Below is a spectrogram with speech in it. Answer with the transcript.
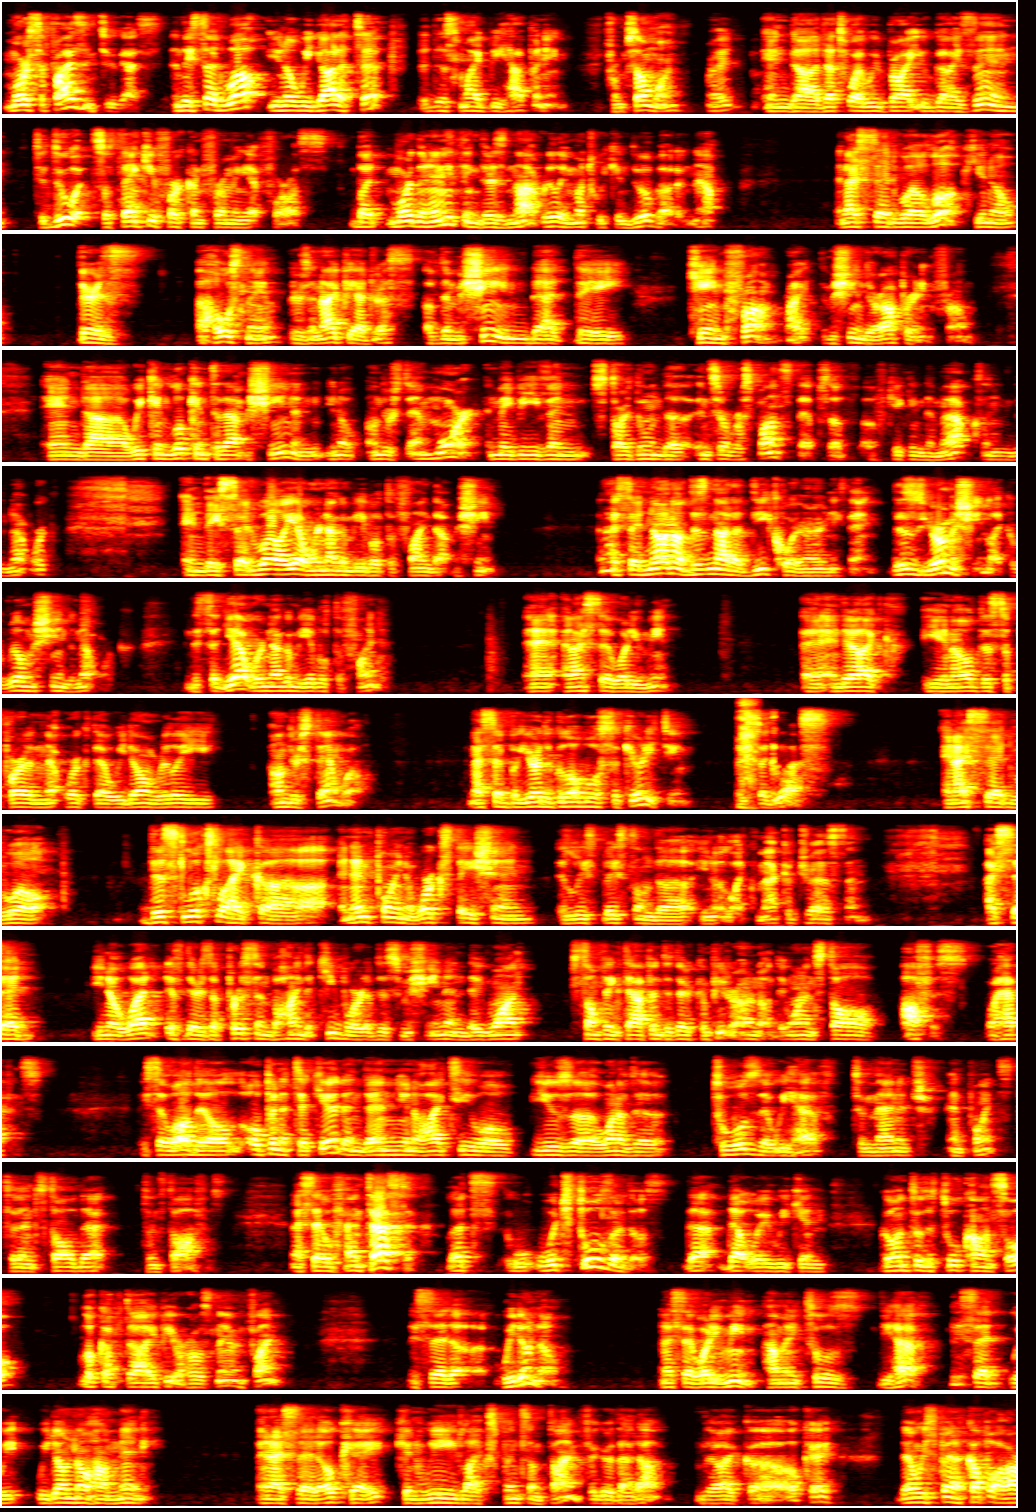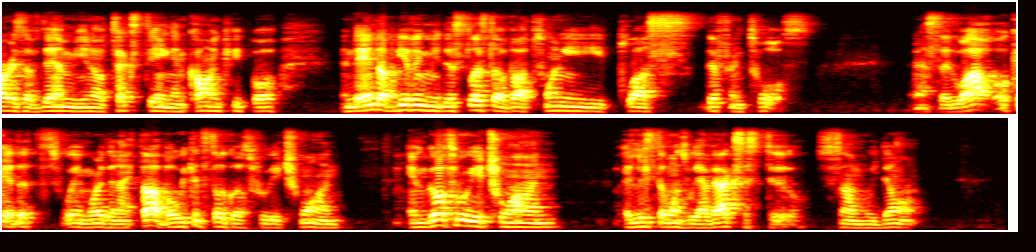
more surprising to you guys?" And they said, "Well, you know, we got a tip that this might be happening from someone, right? And uh, that's why we brought you guys in to do it. So thank you for confirming it for us. But more than anything, there's not really much we can do about it now." And I said, "Well, look, you know, there's a host name, there's an IP address of the machine that they came from, right? The machine they're operating from. And uh, we can look into that machine and you know understand more and maybe even start doing the incident response steps of, of kicking them out, cleaning the network. And they said, well, yeah, we're not going to be able to find that machine. And I said, no, no, this is not a decoy or anything. This is your machine, like a real machine in the network. And they said, yeah, we're not going to be able to find it. And, and I said, what do you mean? And, and they're like, you know, this is a part of the network that we don't really understand well. And I said, but you're the global security team. They said, yes. And I said, well, this looks like uh, an endpoint, a workstation, at least based on the, you know, like MAC address. And I said, you know what, if there's a person behind the keyboard of this machine and they want something to happen to their computer, I don't know, they want to install Office, what happens? He said, well, they'll open a ticket and then, you know, IT will use uh, one of the tools that we have to manage endpoints to install that, to install Office. And I said, well, fantastic. Let's, which tools are those? That, that way we can go into the tool console, look up the IP or host name and find. They said, uh, we don't know. And I said, what do you mean? How many tools do you have? They said, we, we don't know how many. And I said, okay, can we like spend some time, figure that out? And they're like, uh, okay. Then we spent a couple hours of them, you know, texting and calling people. And they end up giving me this list of about 20 plus different tools. And I said, wow, okay, that's way more than I thought, but we can still go through each one and go through each one, at least the ones we have access to. Some we don't.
